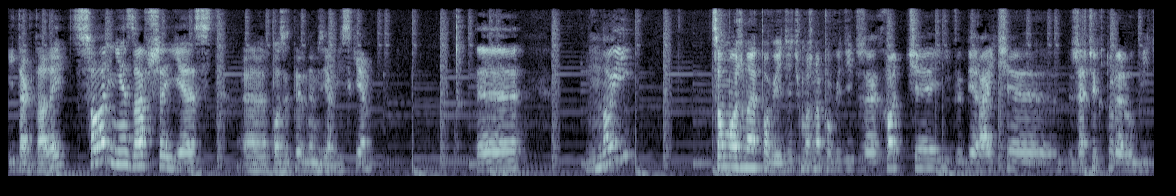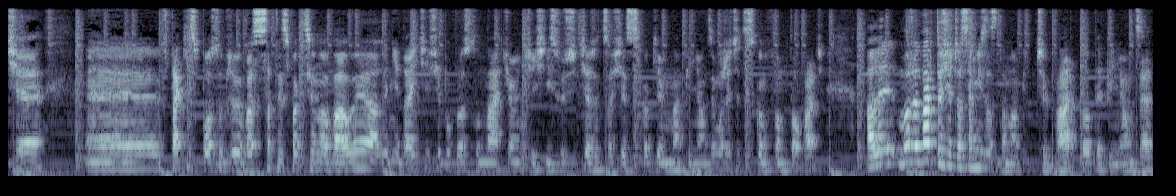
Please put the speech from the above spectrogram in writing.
i tak dalej, co nie zawsze jest e, pozytywnym zjawiskiem. E, no i co można powiedzieć? Można powiedzieć, że chodźcie i wybierajcie rzeczy, które lubicie E, w taki sposób, żeby was satysfakcjonowały, ale nie dajcie się po prostu naciąć. Jeśli słyszycie, że coś jest skokiem na pieniądze, możecie to skonfrontować, ale może warto się czasami zastanowić, czy warto te pieniądze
